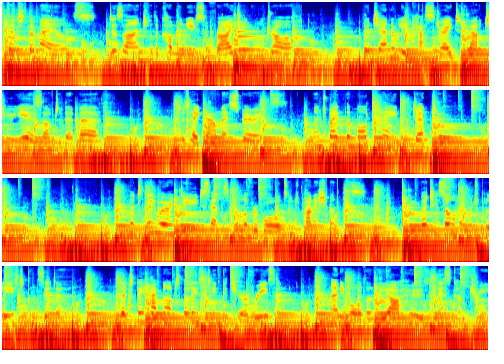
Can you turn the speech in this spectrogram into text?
That the males, designed for the common use of riding or draught, were generally castrated about two years after their birth, to take down their spirits and make them more tame and gentle. That they were indeed sensible of rewards and punishments, but his honour would please to consider that they had not the least tincture of reason any more than the Yahoos in this country.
